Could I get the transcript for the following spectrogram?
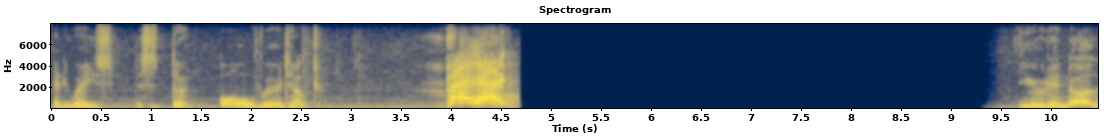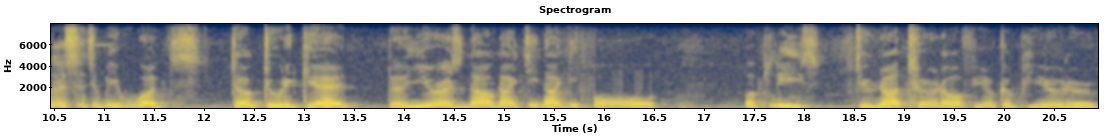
Anyways, this is done. All over and out. You did not listen to me once. Don't do it again. The year is now 1994. But please, do not turn off your computer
